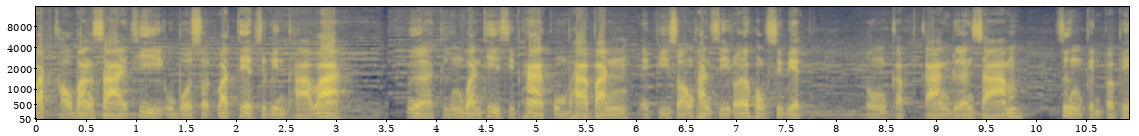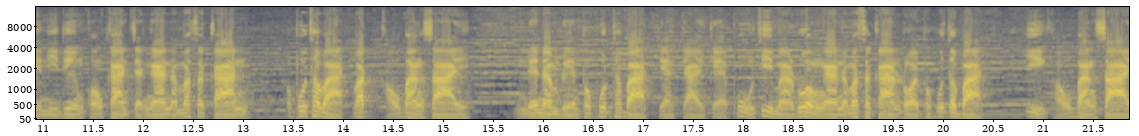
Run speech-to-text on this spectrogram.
วัดเขาบางทรายที่อุโบสถวัดเทพสุรินทาวาส เมื่อถึงวันที่ 15 กุมภาพันธ์ในปี 2461 ตรงกับกลางเดือน 3 ซึ่งเป็นประเพณีเดิมของการจัดงานนมัสการ พระพุทธบาทวัดเขาบางทรายได้นำเหรียญพระพุทธบาทแจกจ่ายแก่ผู้ที่มาร่วมงานนมัสการรอยพระพุทธบาทที่เขาบางทราย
